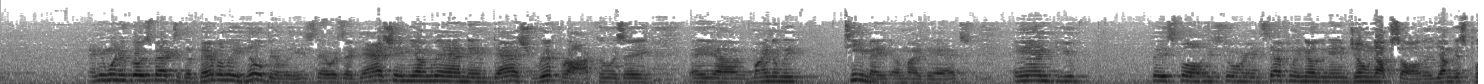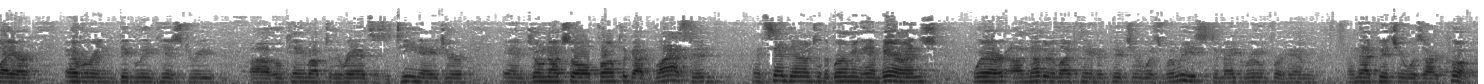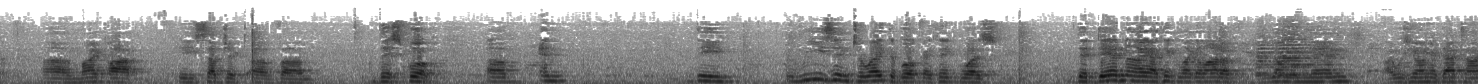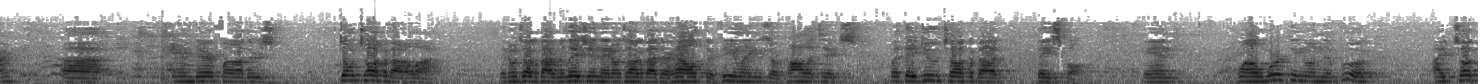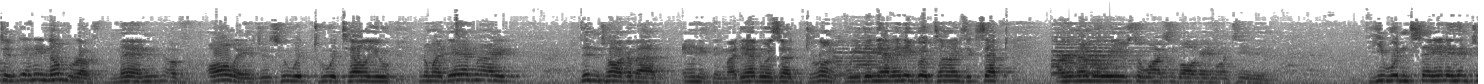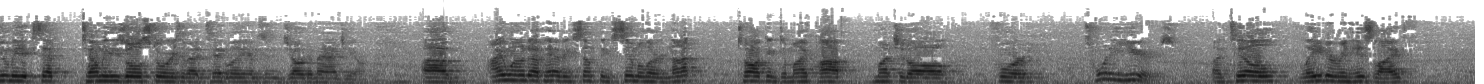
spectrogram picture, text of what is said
Anyone who goes back to the Beverly Hillbillies, there was a dashing young man named Dash Riprock who was a, a uh, minor league teammate of my dad's. And you baseball historians definitely know the name Joe Nuxhall, the youngest player ever in big league history, uh, who came up to the Reds as a teenager. And Joe Nuxhall promptly got blasted and sent down to the Birmingham Barons, where another left-handed pitcher was released to make room for him, and that pitcher was Art Cook, uh, my pop, the subject of um, this book. Um, and the reason to write the book, I think, was that Dad and I, I think, like a lot of young men, I was young at that time, uh, and their fathers don't talk about a lot. They don't talk about religion, they don't talk about their health, their feelings, or politics, but they do talk about baseball. And while working on the book, I talked to any number of men of all ages who would who would tell you, you know, my dad and I didn't talk about anything. My dad was a drunk. We didn't have any good times except I remember we used to watch the ball game on TV. He wouldn't say anything to me except tell me these old stories about Ted Williams and Joe DiMaggio. Um, I wound up having something similar, not talking to my pop much at all for 20 years until later in his life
